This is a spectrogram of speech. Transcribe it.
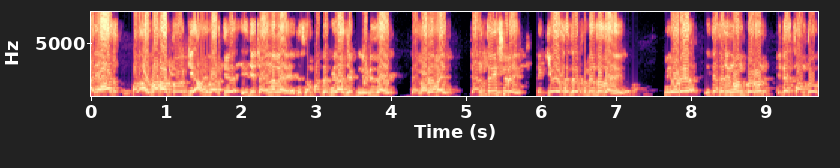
आणि आज मला अभिमान वाटतो की आम्ही भारतीय हे जे चॅनल आहे याचे संपादकही आज एक लेडीज आहेत. त्या मॅडम आहेत. त्यांचंही श्रेय हे केवळ सावित्री फुलेंचंच आहे. मी एवढं इतिहासाची नोंद करून इथेच थांबतो.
